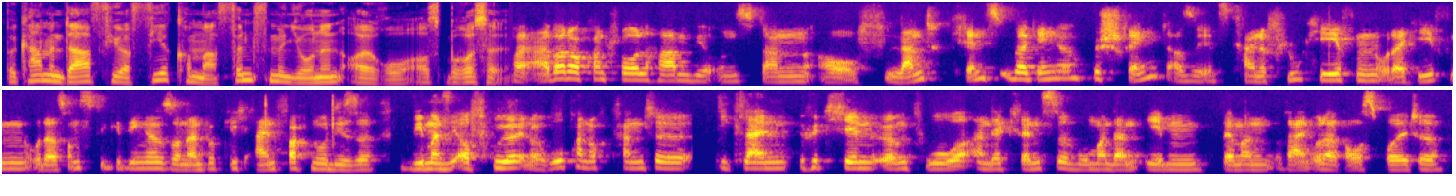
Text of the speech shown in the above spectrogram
bekamen dafür 4,5 Millionen Euro aus Brüssel. Bei Albador Control haben wir uns dann auf Landgrenzübergänge beschränkt, also jetzt keine Flughäfen oder Häfen oder sonstige Dinge, sondern wirklich einfach nur diese, wie man sie auch früher in Europa noch kannte, die kleinen Hüttchen irgendwo an der Grenze, wo man dann eben, wenn man rein oder raus wollte,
